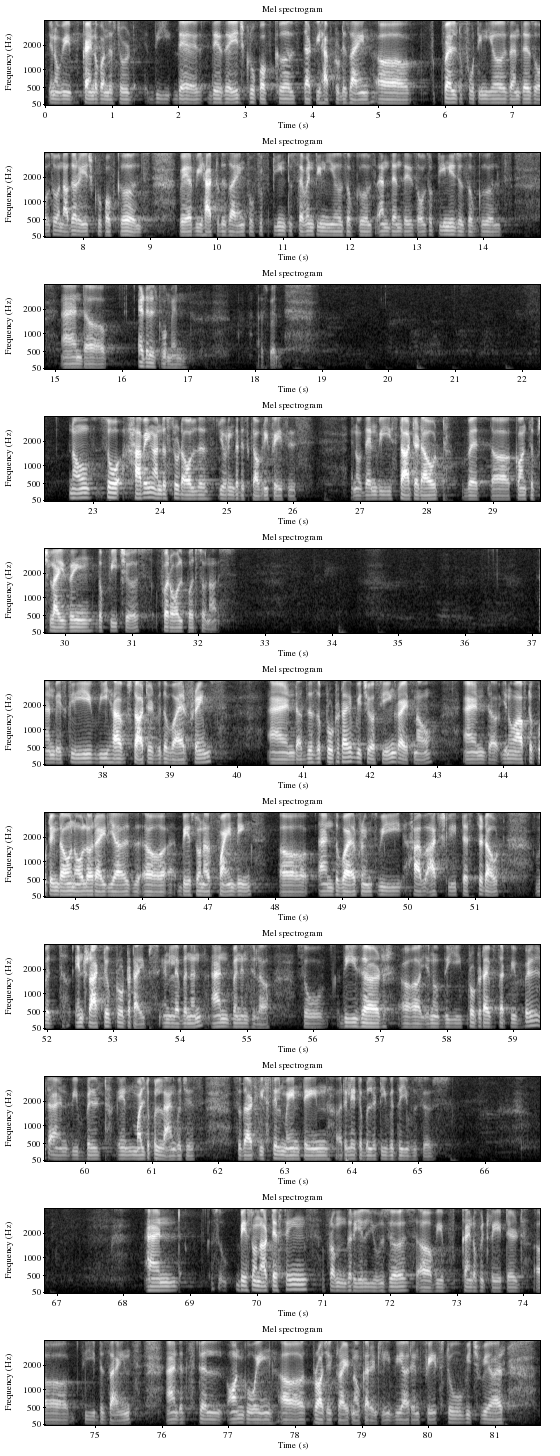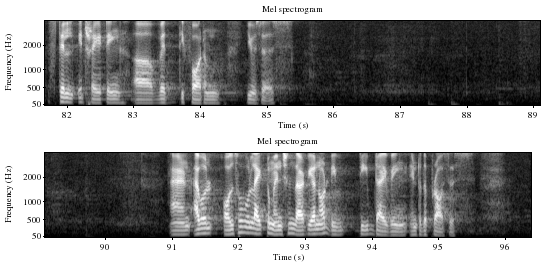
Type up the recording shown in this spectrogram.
you know, we've kind of understood the, there, there's an age group of girls that we have to design, uh, 12 to 14 years, and there's also another age group of girls where we had to design for 15 to 17 years of girls, and then there's also teenagers of girls and uh, adult women as well. Now, so having understood all this during the discovery phases, you know, then we started out with uh, conceptualizing the features for all personas. And basically, we have started with the wireframes. And uh, this is a prototype which you're seeing right now. And uh, you know, after putting down all our ideas uh, based on our findings uh, and the wireframes, we have actually tested out with interactive prototypes in Lebanon and Venezuela. So these are, uh, you know, the prototypes that we've built and we built in multiple languages so that we still maintain relatability with the users. And so based on our testings from the real users, uh, we've kind of iterated uh, the designs, and it's still ongoing uh, project right now currently. We are in phase two, which we are still iterating uh, with the forum users. And I would also like to mention that we are not deep, deep diving into the process.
